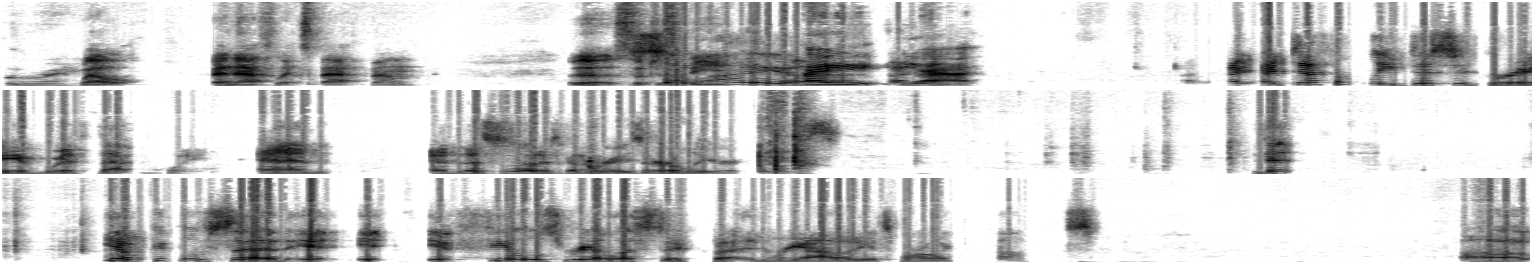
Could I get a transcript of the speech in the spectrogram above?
Right. well, Ben Affleck's Batman, uh, so to speak. I, uh, I yeah. I, I definitely disagree with that point, and and this is what I was going to raise earlier is that you know, people have said it it it feels realistic, but in reality, it's more like comics. Uh,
